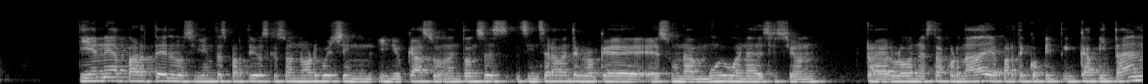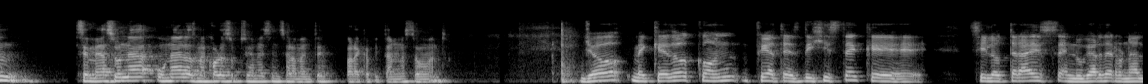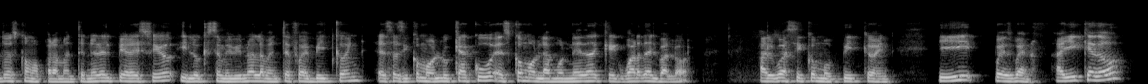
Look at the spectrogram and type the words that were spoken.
tiene aparte los siguientes partidos que son Norwich y, Newcastle. Entonces, sinceramente creo que es una muy buena decisión traerlo en esta jornada y aparte capitán se me hace una, una de las mejores opciones, sinceramente, para capitán en este momento. Yo me quedo con, fíjate, dijiste que si lo traes en lugar de Ronaldo es como para mantener el precio y lo que se me vino a la mente fue Bitcoin. Es así como Lukaku es como la moneda que guarda el valor, algo así como Bitcoin. Y pues bueno, ahí quedó.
